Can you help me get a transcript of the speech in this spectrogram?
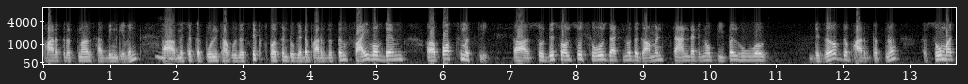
Bharat Ratnas have been given. Uh, Mr. Karpuri Thakur is the sixth person to get a Bharat Ratna, five of them uh, posthumously. Uh, so this also shows that you know the government stand that you know people who deserve the Bharat Ratna so much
